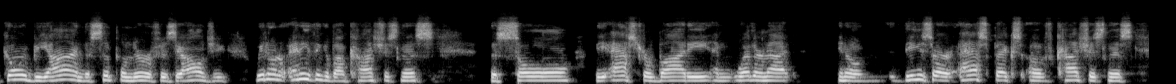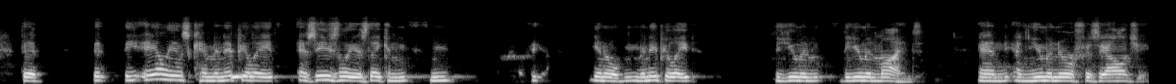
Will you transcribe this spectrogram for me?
going beyond the simple neurophysiology, we don't know anything about consciousness, the soul, the astral body, and whether or not you know, these are aspects of consciousness that that the aliens can manipulate as easily as they can, you know, manipulate the human the human mind and and human neurophysiology.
